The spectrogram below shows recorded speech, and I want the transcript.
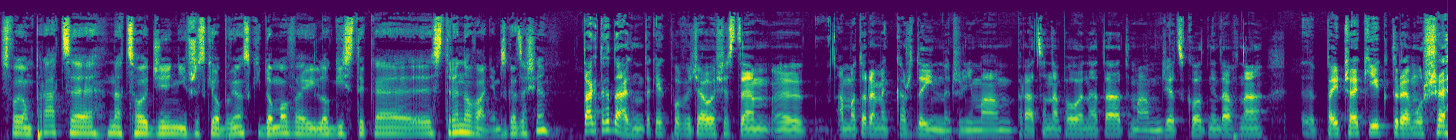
swoją pracę na co dzień i wszystkie obowiązki domowe i logistykę z trenowaniem. Zgadza się? Tak, tak, tak. No, tak jak powiedziałeś, jestem y, amatorem jak każdy inny, czyli mam pracę na pełen etat, mam dziecko od niedawna, y, paychecki, które muszę,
